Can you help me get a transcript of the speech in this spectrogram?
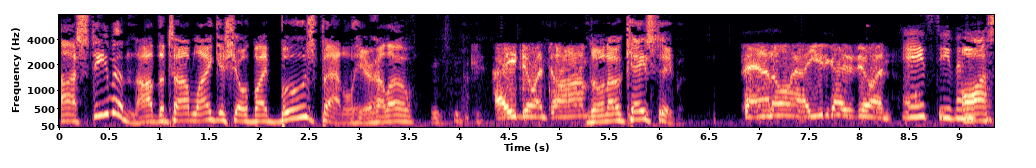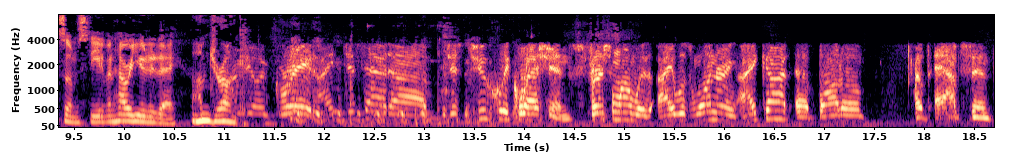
Uh, Steven on the Tom Leykis show with my booze battle here. Hello. How you doing, Tom? Doing okay, Steven? Panel, how you guys doing? Hey, Steven. Awesome, Stephen. How are you today? I'm drunk. I'm doing great. I just had uh, just two quick questions. First one was I was wondering, I got a bottle of absinthe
